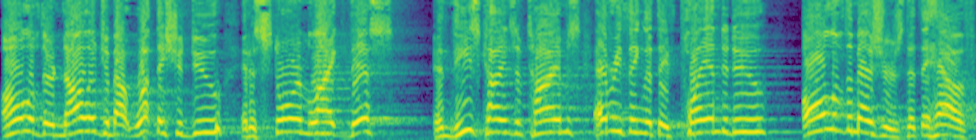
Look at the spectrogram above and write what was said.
all of their knowledge about what they should do in a storm like this, in these kinds of times, everything that they've planned to do, all of the measures that they have,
